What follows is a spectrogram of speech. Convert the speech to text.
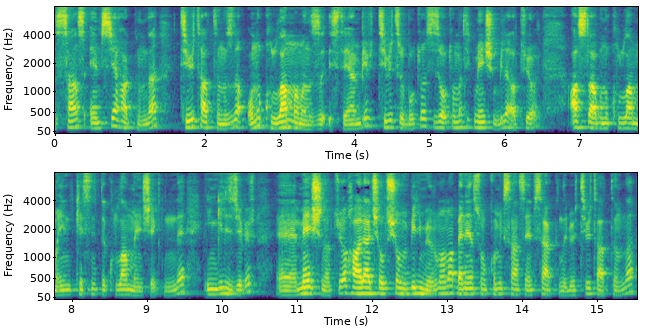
Sans MC hakkında tweet attığınızda onu kullanmamanızı isteyen bir Twitter botu size otomatik mention bile atıyor. Asla bunu kullanmayın, kesinlikle kullanmayın şeklinde İngilizce bir e, mention atıyor. Hala çalışıyor mu bilmiyorum ama ben en son Comic Sans MC hakkında bir tweet attığımda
